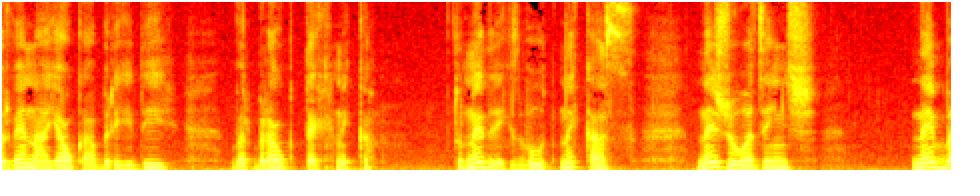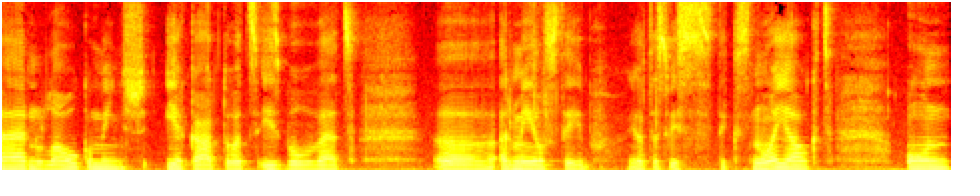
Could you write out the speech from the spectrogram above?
Tur vienā jaukā brīdī var braukt tehnika. Tur nedrīkst būt nekas, ne žodziņš, ne bērnu laukumiņš, iekārtots, izbūvēts uh, ar mīlestību, jo tas viss tiks nojaukts. Un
